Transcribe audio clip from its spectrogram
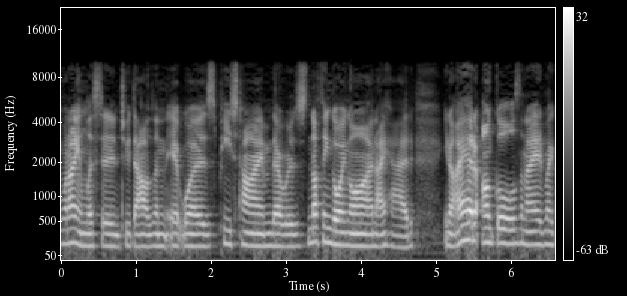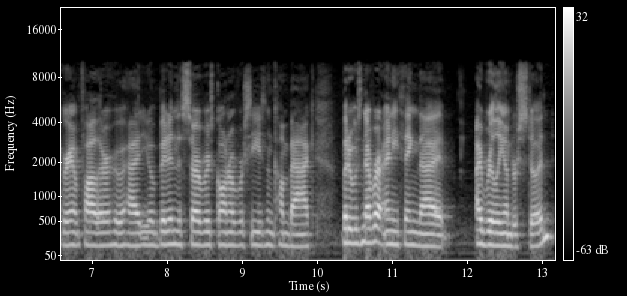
When I enlisted in 2000, it was peacetime. There was nothing going on. I had, you know, I had uncles and I had my grandfather who had, you know, been in the service, gone overseas and come back, but it was never anything that I really understood,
